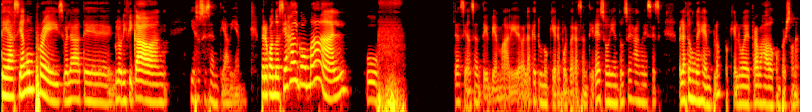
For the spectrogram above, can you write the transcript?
te hacían un praise, ¿verdad? Te glorificaban y eso se sentía bien. Pero cuando hacías algo mal, uff, te hacían sentir bien mal y de verdad que tú no quieres volver a sentir eso. Y entonces a veces, ¿verdad? Esto es un ejemplo porque lo he trabajado con personas.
